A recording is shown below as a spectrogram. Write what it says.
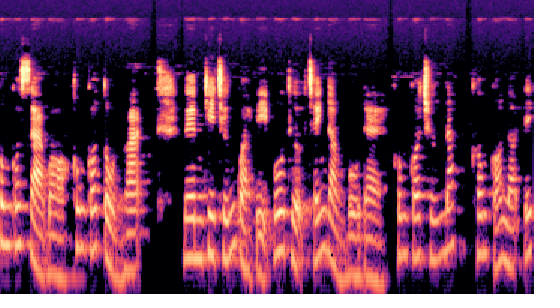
không có xả bỏ, không có tổn hoại, nên khi chứng quả vị vô thượng chánh đẳng Bồ Đề không có chứng đắc, không có lợi ích.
